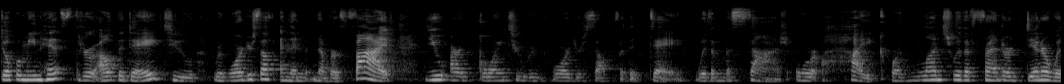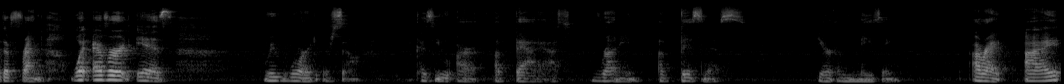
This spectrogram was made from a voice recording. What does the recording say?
dopamine hits throughout the day to reward yourself. And then number five, you are going to reward yourself for the day with a massage or a hike or lunch with a friend or dinner with a friend, whatever it is. Reward yourself because you are a badass running a business. You're amazing. All right, I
